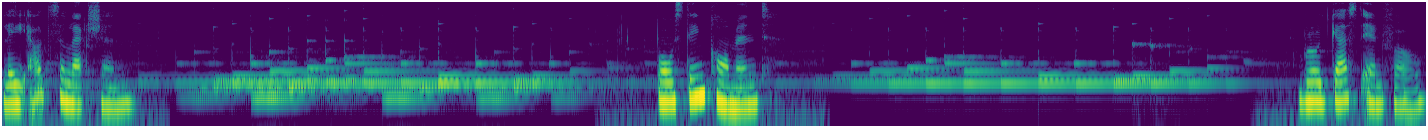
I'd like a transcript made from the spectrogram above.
layout selection, posting comment, broadcast info,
